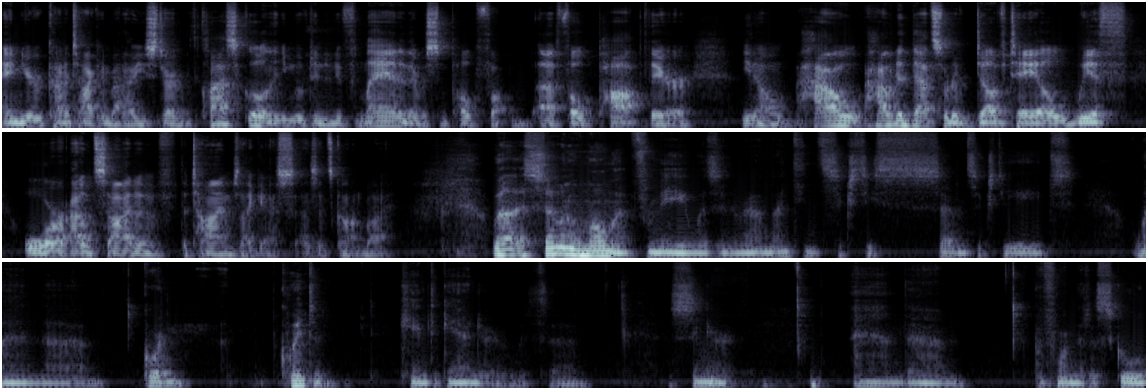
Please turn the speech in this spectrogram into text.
and you're kind of talking about how you started with classical and then you moved into Newfoundland, and there was some folk, uh, folk pop there. You know, how how did that sort of dovetail with or outside of the times, I guess, as it's gone by? Well, a seminal moment for me was in around 1967, 68, when um, Gordon Quinton came to Gander with um a singer and um, performed at a school.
